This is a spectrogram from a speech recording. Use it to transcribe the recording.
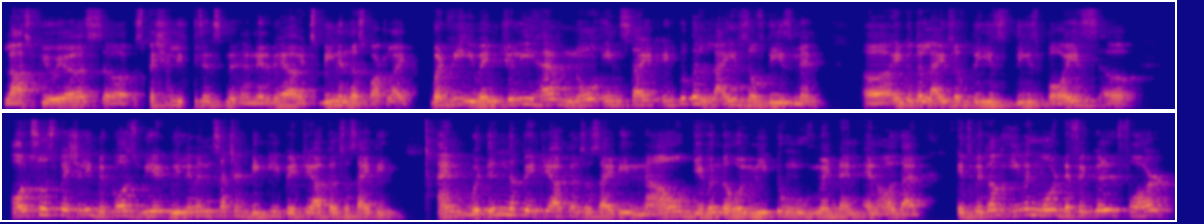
last few years uh, especially since nirbhaya it's been in the spotlight. But we eventually have no insight into the lives of these men uh, into the lives of these these boys uh, also especially because we we live in such a deeply patriarchal society and within the patriarchal society now given the whole me too movement and, and all that it's become even more difficult for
